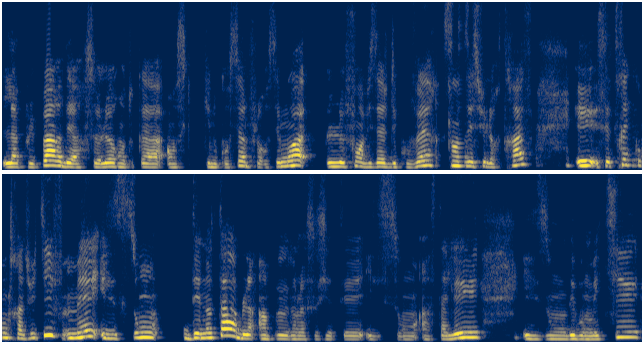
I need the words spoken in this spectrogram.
La plupart des harceleurs, en tout cas en ce qui nous concerne, Florence et moi, le font à visage découvert, sans essuyer leurs traces. Et c'est très contre-intuitif, mais ils sont des notables un peu dans la société. Ils sont installés, ils ont des bons métiers,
